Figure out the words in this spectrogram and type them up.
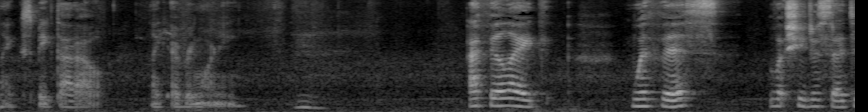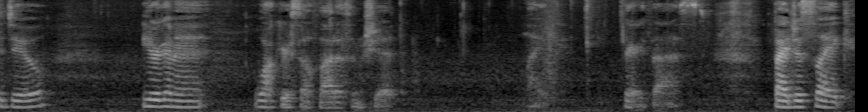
like speak that out like every morning. Mm. I feel like with this, what she just said to do, you're gonna walk yourself out of some shit. Like, very fast. By just like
